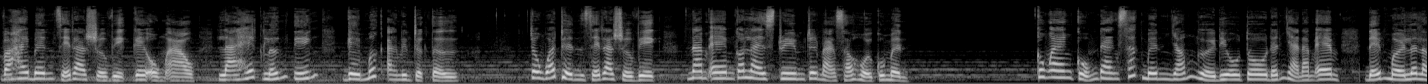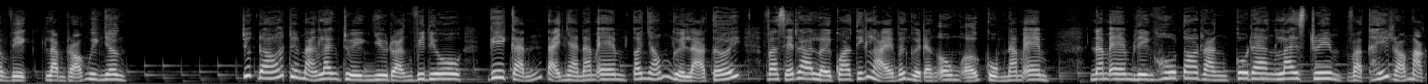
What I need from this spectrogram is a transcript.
và hai bên xảy ra sự việc gây ồn ào, la hét lớn tiếng, gây mất an ninh trật tự. Trong quá trình xảy ra sự việc, nam em có livestream trên mạng xã hội của mình. Công an cũng đang xác minh nhóm người đi ô tô đến nhà nam em để mời lên làm việc, làm rõ nguyên nhân. Trước đó, trên mạng lan truyền nhiều đoạn video ghi cảnh tại nhà nam em có nhóm người lạ tới và sẽ ra lời qua tiếng lại với người đàn ông ở cùng nam em. Nam em liền hô to rằng cô đang livestream và thấy rõ mặt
